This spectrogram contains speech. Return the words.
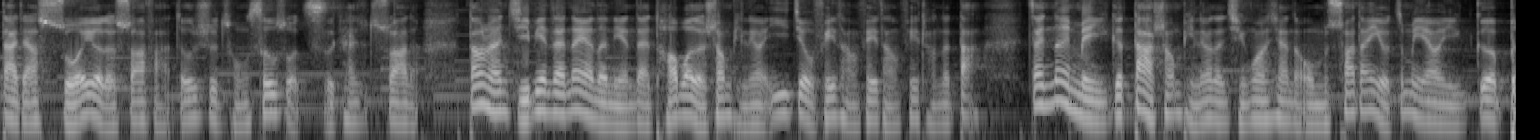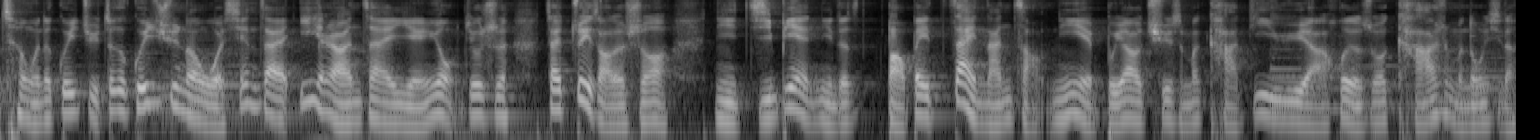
大家所有的刷法都是从搜索词开始刷的。当然，即便在那样的年代，淘宝的商品量依旧非常非常非常的大。在那么一个大商品量的情况下呢，我们刷单有这么样一个不成文的规矩。这个规矩呢，我现在依然在沿用，就是在最早的时候，你即便你的。宝贝再难找，你也不要去什么卡地域啊，或者说卡什么东西的。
